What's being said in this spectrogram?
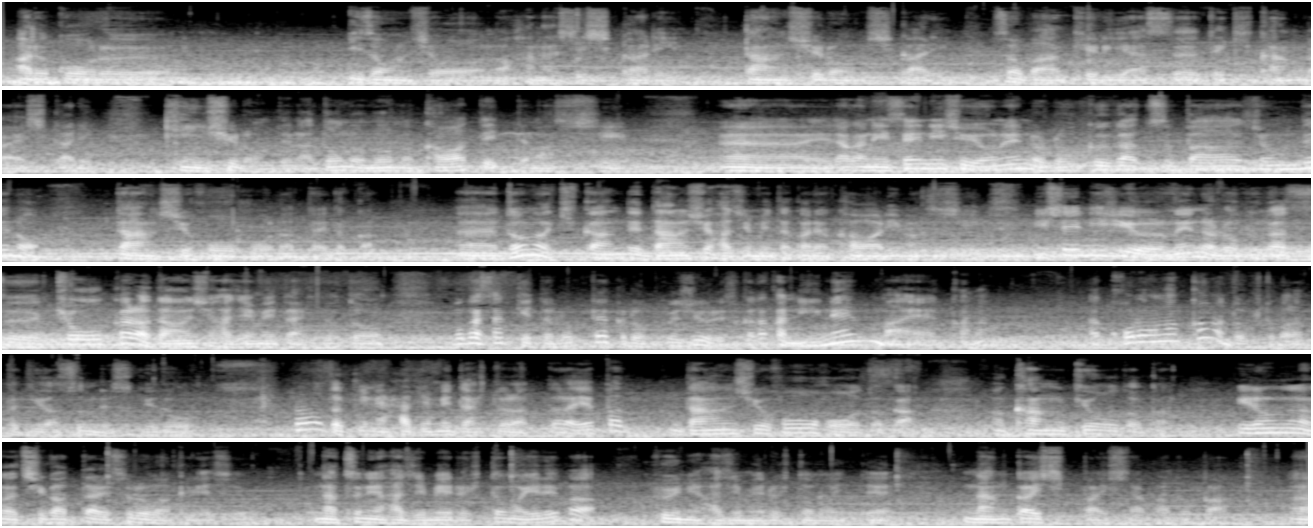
アルコール依存症の話しかり男子論しかりソバーキュリアス的考えしかり禁酒論っていうのはどんどんどんどん変わっていってますし、え、だから2024年の6月バージョンでの男子方法だったりとか、え、どの期間で男子始めたかでは変わりますし2024年の6月今日から男子始めた人と僕がさっき言った660ですか。だから2年前かな。コロナ禍の時とかだった気がするんですけどその時に始めた人だったらやっぱ断酒方法とか、環境とかいろんなのが違ったりするわけですよ。夏に始める人もいれば冬に始める人もいて何回失敗したかとか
